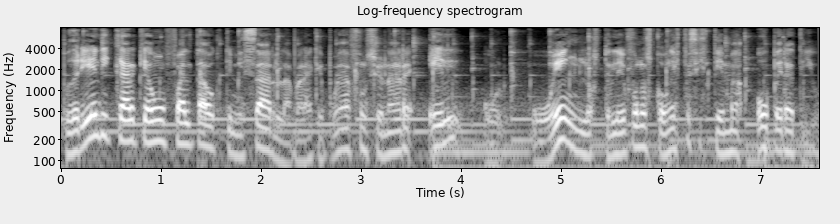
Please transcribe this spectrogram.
podría indicar que aún falta optimizarla para que pueda funcionar el o en los teléfonos con este sistema operativo.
